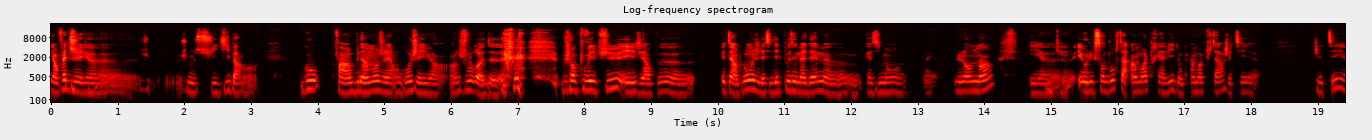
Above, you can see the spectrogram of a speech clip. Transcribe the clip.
Et en fait, j'ai, je, me suis dit, ben, go. Enfin, au bout d'un moment, j'ai, en gros, j'ai eu un, jour de où j'en pouvais plus et j'ai un peu pété un plomb. J'ai décidé de poser madame quasiment le lendemain. Et, et, au Luxembourg, tu as un mois de préavis, donc un mois plus tard, j'étais j'étais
